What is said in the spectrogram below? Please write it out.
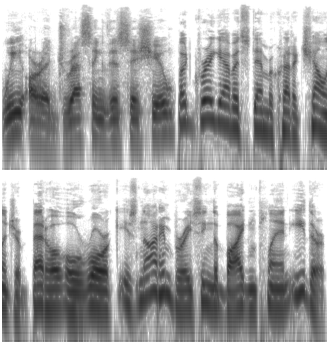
We are addressing this issue. But Greg Abbott's Democratic challenger, Beto O'Rourke, is not embracing the Biden plan either.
